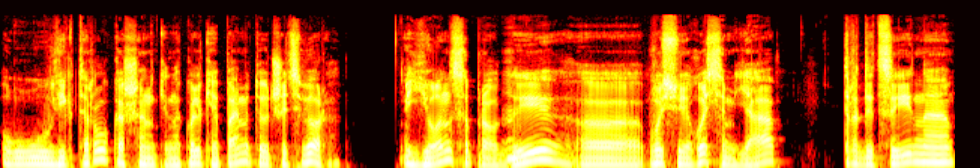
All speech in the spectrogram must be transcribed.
У Віктора лукашэнкі наколькі я памятаю чацвёра. Ён сапраўды э, вось у яго сям'я традыцыйна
